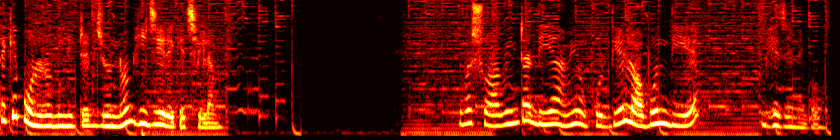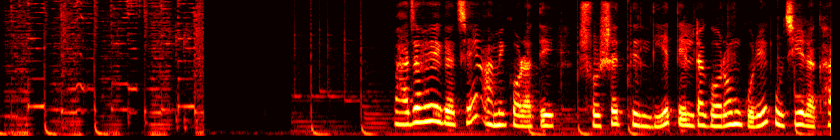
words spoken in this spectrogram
থেকে পনেরো মিনিটের জন্য ভিজিয়ে রেখেছিলাম। এবার সয়াবিনটা দিয়ে আমি উপর দিয়ে লবণ দিয়ে ভেজে নেব। ভাজা হয়ে গেছে, আমি কড়াতে সর্ষের তেল দিয়ে তেলটা গরম করে কুচিয়ে রাখা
